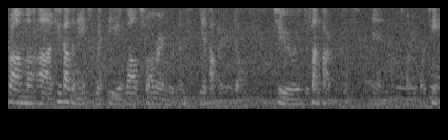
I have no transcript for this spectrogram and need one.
From uh, 2008 with the Wild to the Sunflower Movement in 2014.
